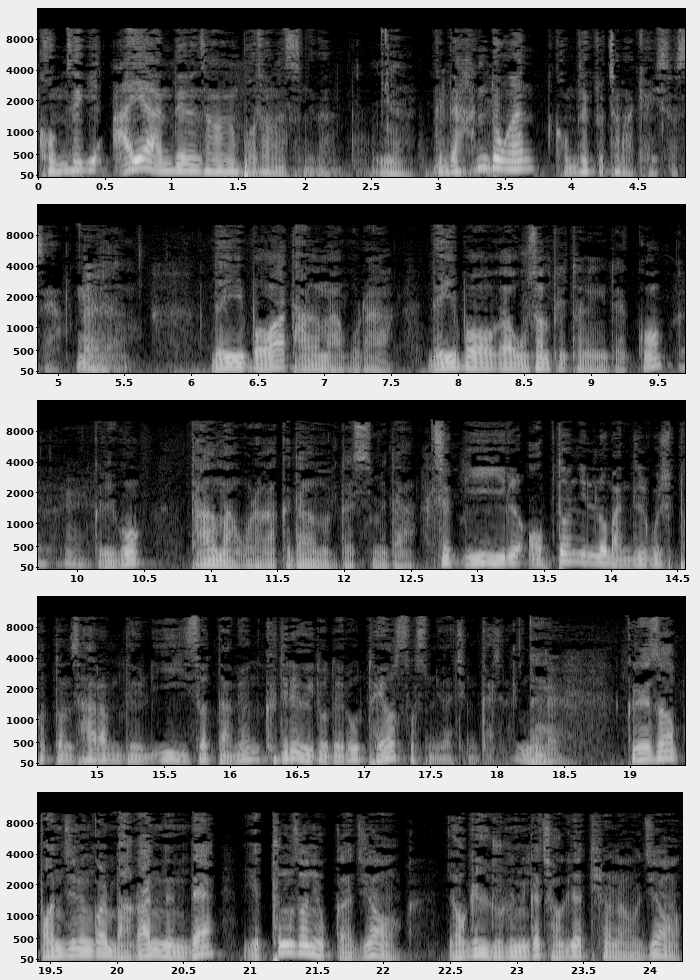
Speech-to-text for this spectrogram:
검색이 아예 안 되는 상황은 벗어났습니다. 예. 근데 한동안 검색조차 막혀 있었어요. 네. 네이버와 다음 아고라. 네이버가 우선 필터링이 됐고 그리고 다음 아고라가 그 다음으로 됐습니다. 즉 이 일을 없던 일로 만들고 싶었던 사람들이 있었다면 그들의 의도대로 되었었습니다. 지금까지는. 네. 그래서 번지는 걸 막았는데 이게 풍선 효과죠. 여길 누르니까 저기가 튀어나오죠.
